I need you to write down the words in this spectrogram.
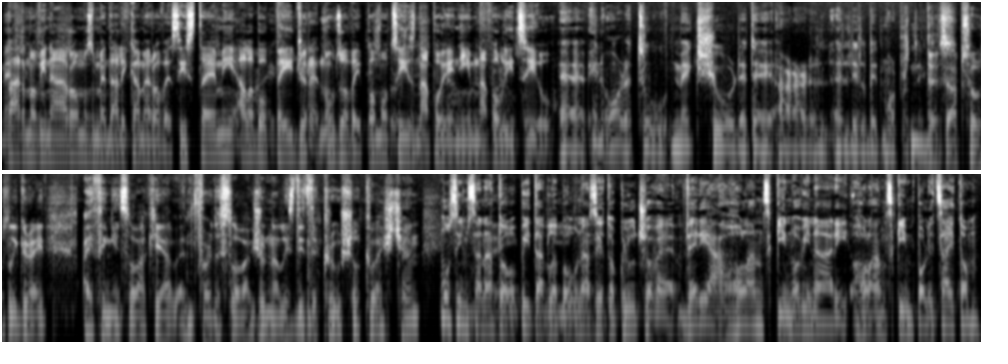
pár novinárom sme dali kamerové systémy alebo pagere núdzovej pomoci s napojením na políciu. uh, in order to make sure that they are a, a little bit more protected. That's absolutely great. I think in Slovakia and for the Slovak journalist it's a crucial question. Musím sa na to opýtať, lebo u nás je to kľúčové. Veria holandskí novinári holandským policajtom?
